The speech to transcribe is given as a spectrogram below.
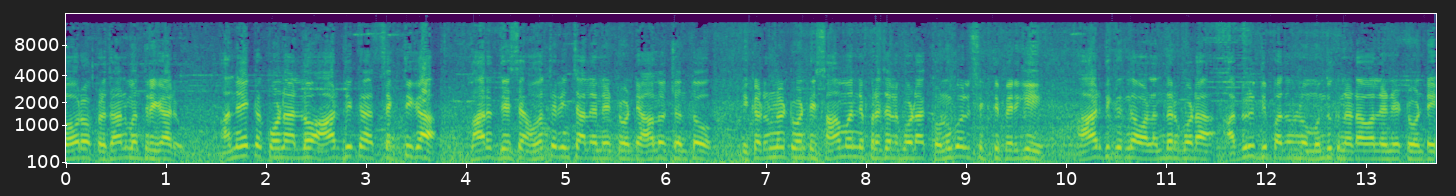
గౌరవ ప్రధానమంత్రి గారు అనేక కోణాల్లో ఆర్థిక శక్తిగా భారతదేశం అవతరించాలనేటువంటి ఆలోచనతో ఇక్కడ ఉన్నటువంటి సామాన్య ప్రజలు కూడా కొనుగోలు శక్తి పెరిగి ఆర్థికంగా వాళ్ళందరూ కూడా అభివృద్ధి పదంలో ముందుకు నడవాలనేటువంటి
